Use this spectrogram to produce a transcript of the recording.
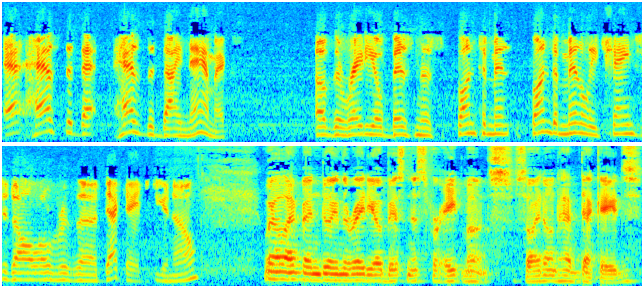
"Has the da- has the dynamics of the radio business fundament, fundamentally changed at all over the decades? Do you know?" Well, I've been doing the radio business for eight months, so I don't have decades.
